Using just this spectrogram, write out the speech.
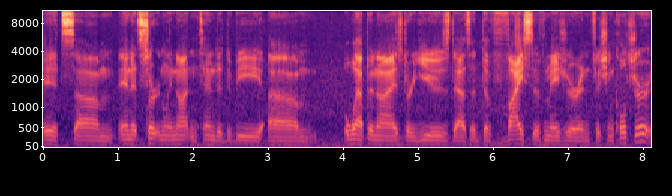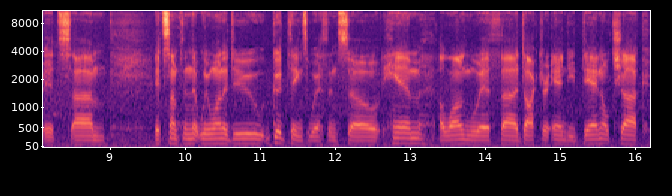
it's um, and it's certainly not intended to be um, weaponized or used as a divisive measure in fishing culture. It's um, it's something that we want to do good things with. And so, him, along with uh, Dr. Andy Danylchuk,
